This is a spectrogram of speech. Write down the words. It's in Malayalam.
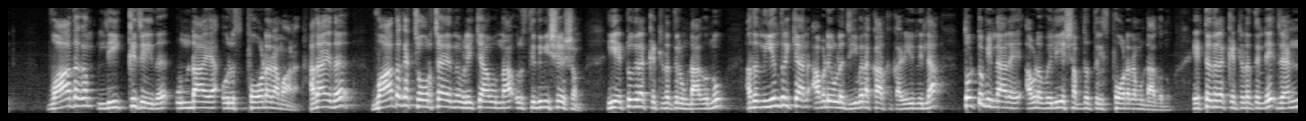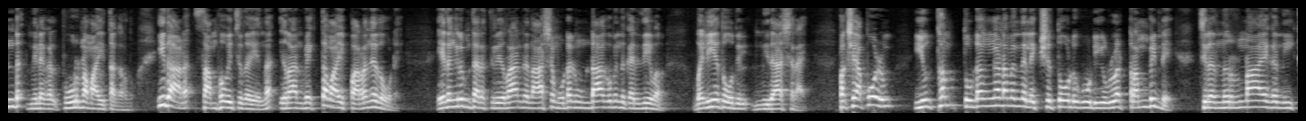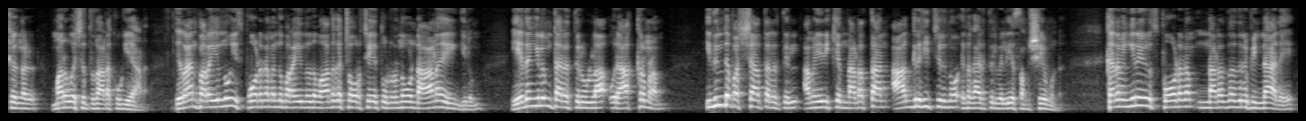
വാതകം ലീക്ക് ചെയ്ത് ഉണ്ടായ ഒരു സ്ഫോടനമാണ്. അതായത് വാതക ചോർച്ച എന്ന് വിളിക്കാവുന്ന ഒരു സ്ഥിതിവിശേഷം ഈ എട്ടുദിന കെട്ടിടത്തിൽ ഉണ്ടാകുന്നു. അത് നിയന്ത്രിക്കാൻ അവിടെയുള്ള ജീവനക്കാർക്ക് കഴിയുന്നില്ല. തൊട്ടു പിന്നാലെ അവിടെ വലിയ ശബ്ദത്തിൽ സ്ഫോടനം ഉണ്ടാകുന്നു എട്ട് നില കെട്ടിടത്തിന്റെ രണ്ട് നിലകൾ പൂർണമായി തകർന്നു. ഇതാണ് സംഭവിച്ചത് എന്ന് ഇറാൻ വ്യക്തമായി പറഞ്ഞതോടെ ഏതെങ്കിലും തരത്തിൽ ഇറാന്റെ നാശം ഉടൻ ഉണ്ടാകുമെന്ന് കരുതിയവർ വലിയ തോതിൽ നിരാശരായി. പക്ഷേ അപ്പോഴും യുദ്ധം തുടങ്ങണമെന്ന ലക്ഷ്യത്തോടു കൂടിയുള്ള ട്രംപിന്റെ ചില നിർണായക നീക്കങ്ങൾ മറുവശത്ത് നടക്കുകയാണ്. ഇറാൻ പറയുന്നു ഈ സ്ഫോടനം എന്ന് പറയുന്നത് വാതക ചോർച്ചയെ തുടർന്നുകൊണ്ടാണ് എങ്കിലും ഏതെങ്കിലും തരത്തിലുള്ള ഒരു ആക്രമണം ഇതിന്റെ പശ്ചാത്തലത്തിൽ അമേരിക്ക നടത്താൻ ആഗ്രഹിച്ചിരുന്നോ എന്ന കാര്യത്തിൽ വലിയ സംശയമുണ്ട്. കാരണം ഇങ്ങനെയൊരു സ്ഫോടനം നടന്നതിന് പിന്നാലെ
